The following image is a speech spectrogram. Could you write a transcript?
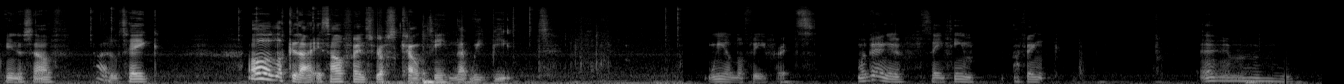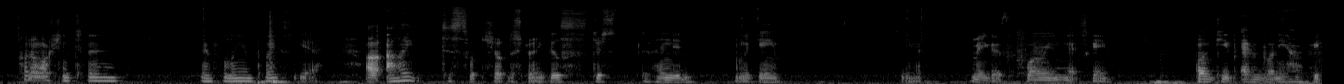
Queen of South. I will take. Oh, look at that! It's our friends Ross County that we beat. We are the favourites. We're going to the same team, I think. Um, Conor Washington, and fully in place. Yeah, I, I like to switch up the strikers just depending on the game. So yeah, may go for Florian next game. Gotta keep everybody happy.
